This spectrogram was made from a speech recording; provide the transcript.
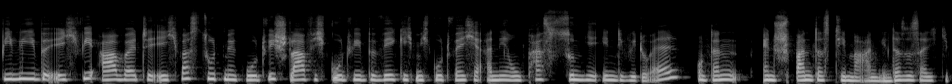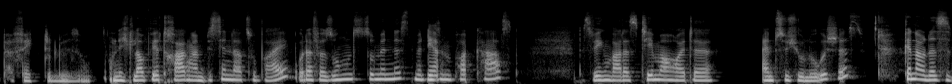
wie liebe ich, wie arbeite ich, was tut mir gut, wie schlafe ich gut, wie bewege ich mich gut, welche Ernährung passt zu mir individuell und dann entspannt das Thema angehen. Das ist eigentlich die perfekte Lösung. Und ich glaube, wir tragen ein bisschen dazu bei oder versuchen es zumindest mit ja. diesem Podcast. Deswegen war das Thema heute ein psychologisches? Genau, dass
